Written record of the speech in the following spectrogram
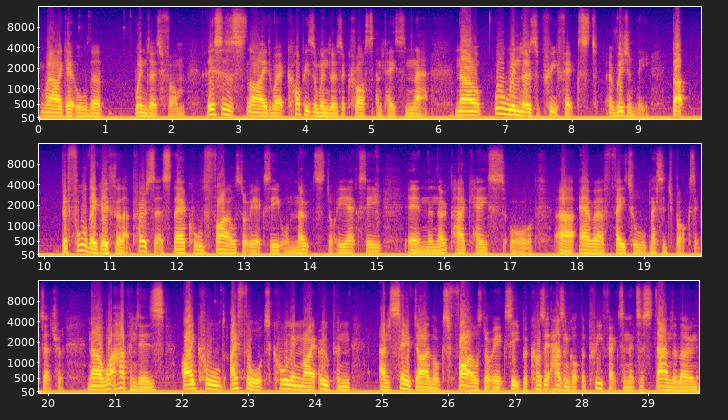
where I get all the windows from, this is a slide where it copies the windows across and pastes them there. Now, all windows are prefixed originally, but before they go through that process, they're called files.exe or notes.exe in the notepad case or uh, error, fatal, message box, etc. Now, what happened is I called, I thought calling my open and save dialogues files.exe because it hasn't got the prefix and it's a standalone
